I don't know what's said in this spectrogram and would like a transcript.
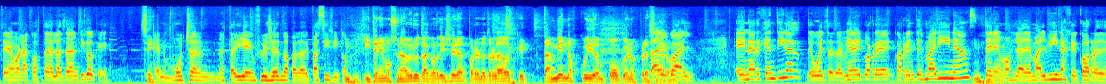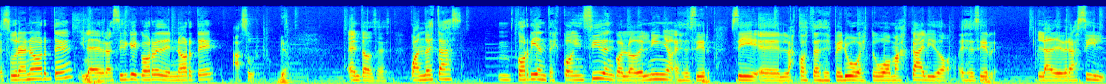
tenemos la costa del Atlántico que, Sí. que mucho no estaría influyendo con lo del Pacífico. Y tenemos una bruta cordillera por el otro lado que también nos cuida un poco y nos preserva. Tal cual. En Argentina, de vuelta, también hay corre- corrientes marinas. Tenemos la de Malvinas que corre de sur a norte y la de. Brasil que corre de norte a sur. Bien. Entonces, cuando estas mm, corrientes coinciden con lo del niño, es decir, si en las costas de Perú estuvo más cálido, es decir, la de Brasil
